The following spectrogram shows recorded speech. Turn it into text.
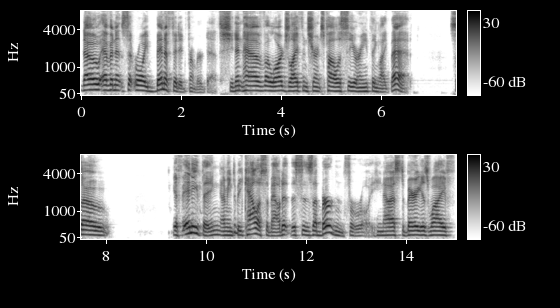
no evidence that Roy benefited from her death. She didn't have a large life insurance policy or anything like that. So, if anything, I mean, to be callous about it, this is a burden for Roy. He now has to bury his wife,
